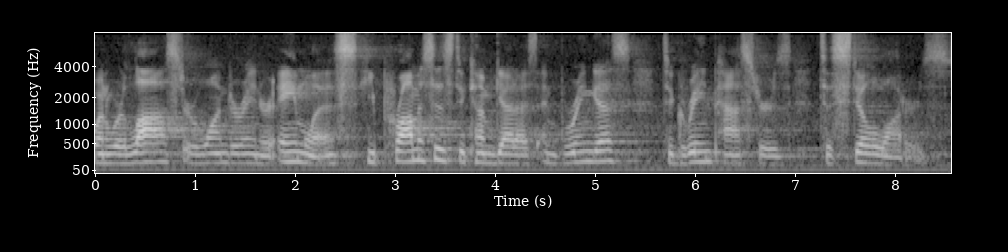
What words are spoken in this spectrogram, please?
When we're lost or wandering or aimless, He promises to come get us and bring us to green pastures, to still waters.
